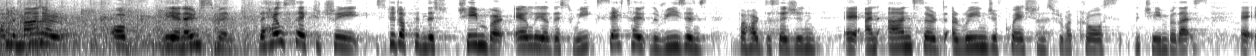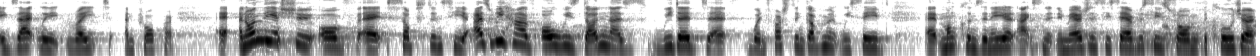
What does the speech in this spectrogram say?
on the manner of the announcement, the Health Secretary stood up in this chamber earlier this week, set out the reasons for her decision uh, and answered a range of questions from across the chamber. That's uh, exactly right and proper. Uh, and on the issue of uh, substance here, as we have always done, as we did uh, when first in government, we saved uh, Monklands and Air Accident and Emergency Services from the closure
